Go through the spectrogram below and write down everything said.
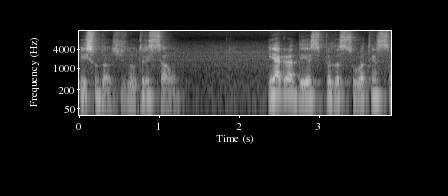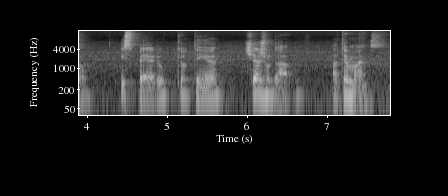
estudante de nutrição, e agradeço pela sua atenção. Espero que eu tenha te ajudado. Até mais.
